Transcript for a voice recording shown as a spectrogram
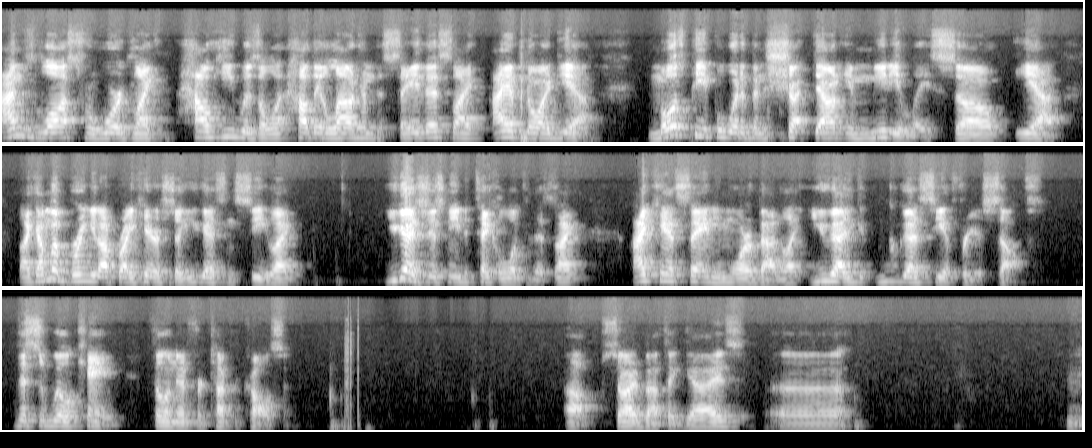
I'm lost for words. Like how he was, how they allowed him to say this. Like I have no idea. Most people would have been shut down immediately. So yeah, like I'm gonna bring it up right here so you guys can see. Like you guys just need to take a look at this. Like I can't say any more about it. Like you guys, you guys see it for yourselves. This is Will Cain filling in for Tucker Carlson. Oh, sorry about that, guys. Uh, hmm.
